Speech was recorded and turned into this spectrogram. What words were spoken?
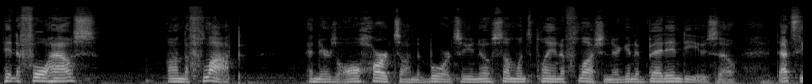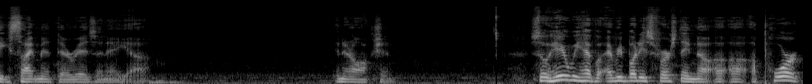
hitting a full house on the flop, and there's all hearts on the board, so you know someone's playing a flush and they're going to bet into you. So that's the excitement there is in a uh, in an auction. So here we have everybody's first name. Now, a, a poor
